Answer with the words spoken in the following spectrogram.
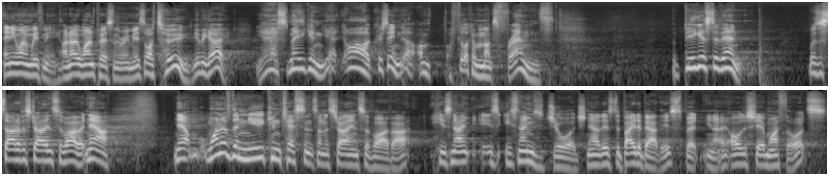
Anyone with me? I know one person in the room is. Oh, two. Here we go. Yes, Megan. Yeah. Oh, Christine. Yeah, i feel like I'm amongst friends. The biggest event was the start of Australian Survivor. Now, now, one of the new contestants on Australian Survivor, his name is his name is George. Now, there's debate about this, but you know, I'll just share my thoughts.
